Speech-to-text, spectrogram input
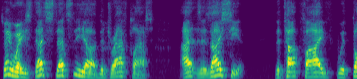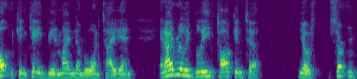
So, anyways, that's that's the uh, the draft class as I see it the top five with Dalton Kincaid being my number one tight end. And I really believe talking to, you know, certain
